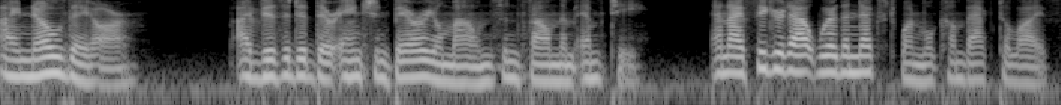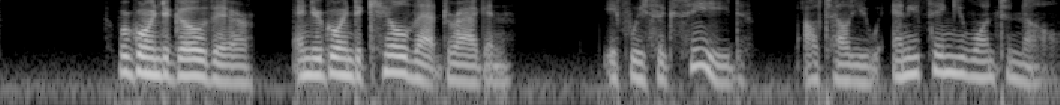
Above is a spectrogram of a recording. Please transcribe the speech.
I know they are. I visited their ancient burial mounds and found them empty, and I figured out where the next one will come back to life. We're going to go there, and you're going to kill that dragon. If we succeed, I'll tell you anything you want to know.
